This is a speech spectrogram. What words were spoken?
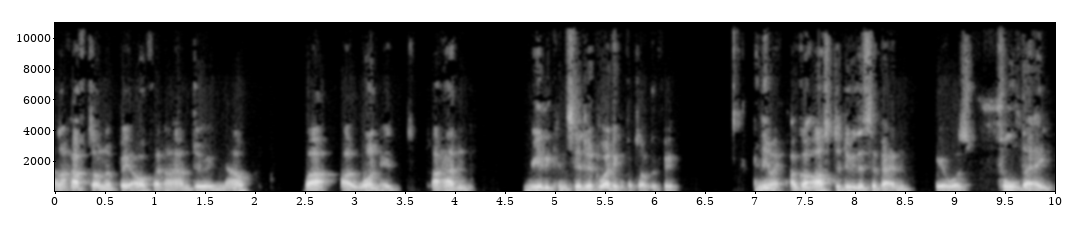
and I have done a bit of, and I am doing now. But I wanted, I hadn't really considered wedding photography. Anyway, I got asked to do this event. It was full day,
